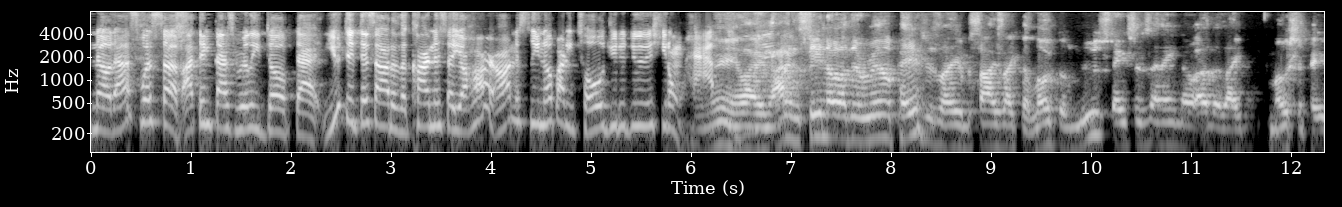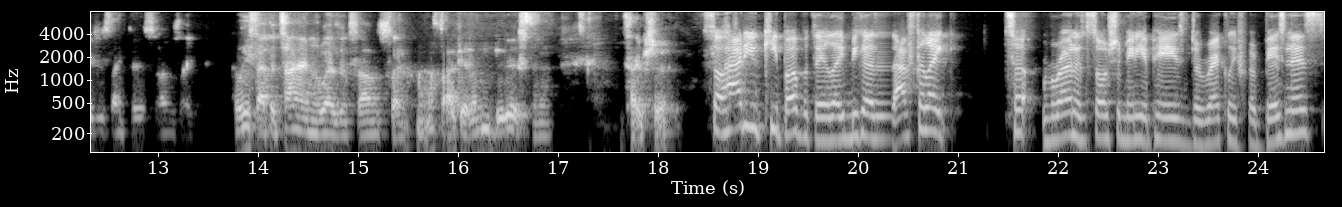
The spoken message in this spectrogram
No, that's what's up. I think that's really dope that you did this out of the kindness of your heart. Honestly, nobody told you to do this. You don't have Man, to. Like I didn't see no other real pages like besides like the local news stations. There ain't no other like promotion pages like this. So I was like, at least at the time it wasn't. So I was like, man, fuck it, let me do this then, type shit. So how do you keep up with it? Like because I feel like to run a social media page directly for business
